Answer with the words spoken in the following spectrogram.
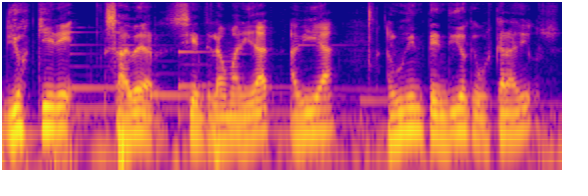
Dios quiere saber si entre la humanidad había algún entendido que buscara a Dios.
